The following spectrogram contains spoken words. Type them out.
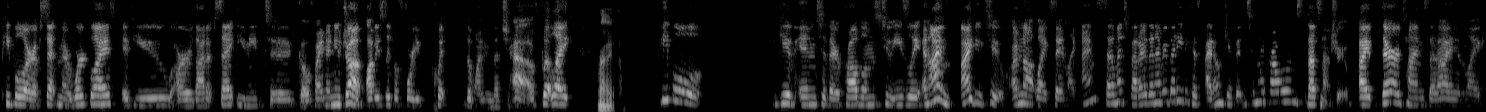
People are upset in their work life. If you are that upset you need to go find a new job. Obviously before you quit the one that you have but like right. people give in to their problems too easily and i'm i do too. I'm not like saying like i'm so much better than everybody because i don't give in to my problems. That's not true. I there are times that i am like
